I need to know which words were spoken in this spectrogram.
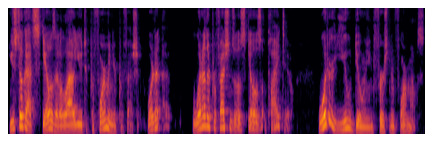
You still got skills that allow you to perform in your profession. What are, what other professions do those skills apply to? What are you doing first and foremost?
